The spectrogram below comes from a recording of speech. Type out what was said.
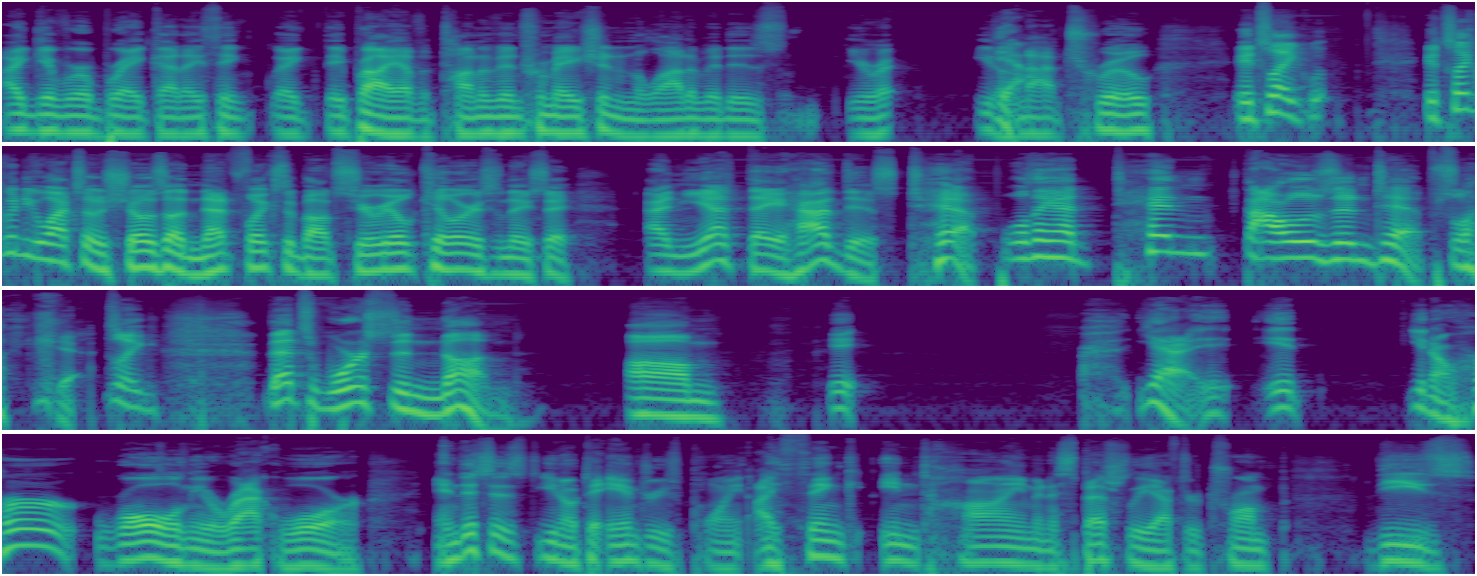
I give her a break on. I think like they probably have a ton of information, and a lot of it is you know Yeah. not true. It's like it's like when you watch those shows on Netflix about serial killers, and they say, and yet they had this tip. Well, they had ten thousand tips. Like Yeah. it's like that's worse than none. Um, it yeah it, it you know her role in the iraq war And this is, you know, to Andrew's point, I think in time, and especially after Trump, these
